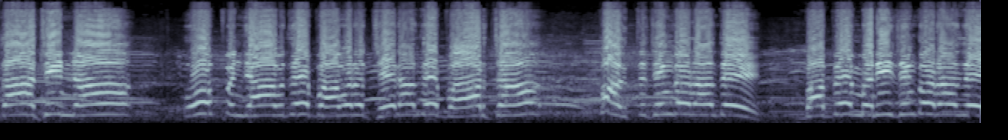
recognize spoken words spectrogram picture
ਤਾਂ ਅਸੀਂ ਨਾ ਉਹ ਪੰਜਾਬ ਦੇ ਬਾਬਰ ਸ਼ੇਰਾਂ ਦੇ ਵਾਰਸਾਂ ਭਗਤ ਸਿੰਘ ਹੋਰਾਂ ਦੇ ਬਾਬੇ ਮਨੀ ਸਿੰਘ ਹੋਰਾਂ ਦੇ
